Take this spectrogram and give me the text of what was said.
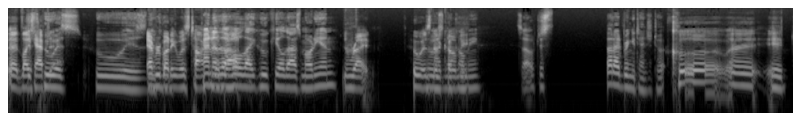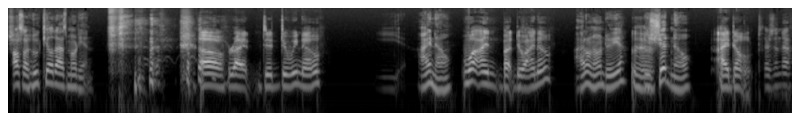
Uh, like just after who is who is everybody was talking kind of the about whole like who killed Asmodean, right. Who is who is Nakomi? Nakomi. So just thought I'd bring attention to it. Cool, uh, it, Also, who killed Asmodean? oh, right. Did do we know? Yeah, I know. Well, I, but do I know? I don't know. Do you? Uh, You should know. I don't. There's enough.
